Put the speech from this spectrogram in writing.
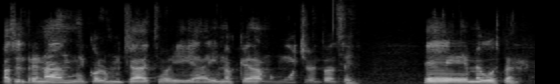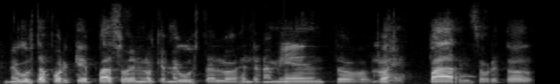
paso entrenando con los muchachos y ahí nos quedamos mucho, entonces eh, me gusta, me gusta porque paso en lo que me gusta, los entrenamientos, los sparring sobre todo.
